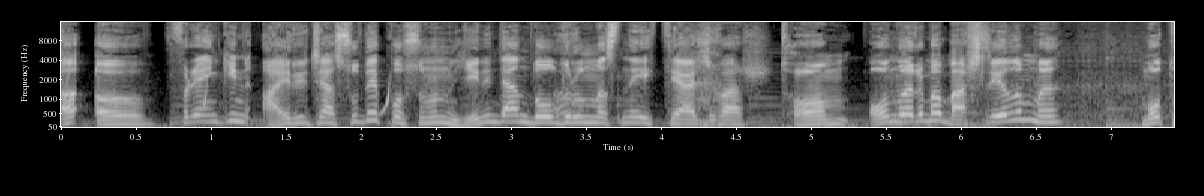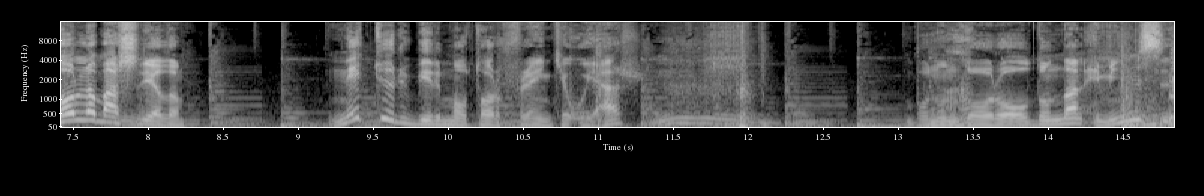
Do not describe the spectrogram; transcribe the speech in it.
Uh-oh. Frank'in ayrıca su deposunun yeniden doldurulmasına ihtiyacı var. Tom, onarıma başlayalım mı? Motorla başlayalım. Ne tür bir motor Frank'e uyar? Bunun doğru olduğundan emin misin?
